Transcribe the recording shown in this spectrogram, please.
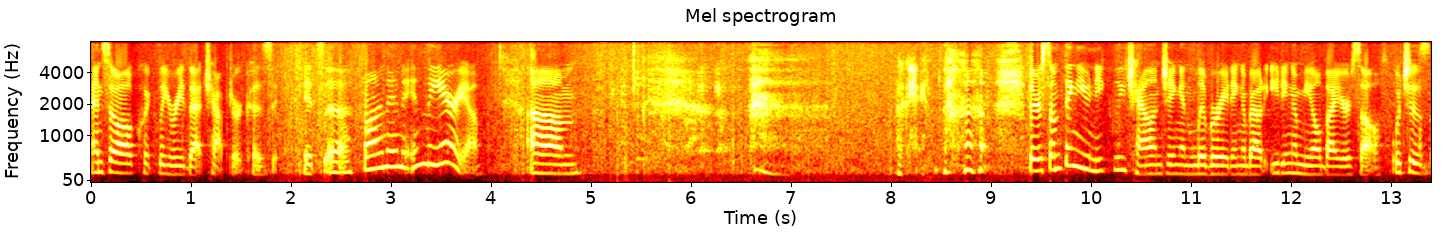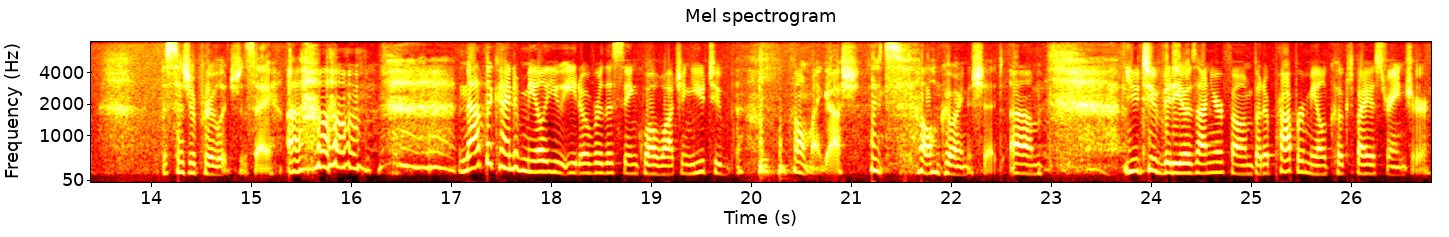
And so I'll quickly read that chapter because it's uh, fun and in the area. Um, okay. There's something uniquely challenging and liberating about eating a meal by yourself, which is such a privilege to say. Um, not the kind of meal you eat over the sink while watching YouTube. Oh my gosh, it's all going to shit. Um, YouTube videos on your phone, but a proper meal cooked by a stranger,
